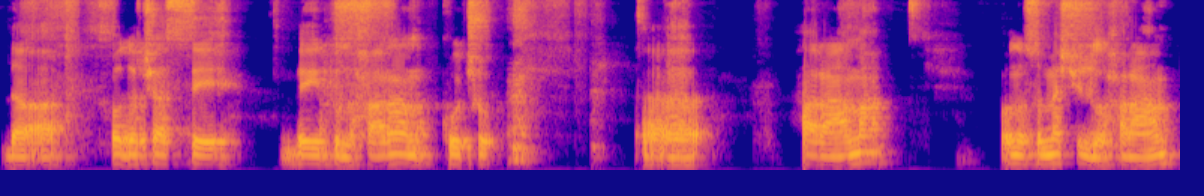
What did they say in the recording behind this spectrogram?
da hodočaste Bejtul Haram, kuću uh, Harama, odnosno Mešidul Haram,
